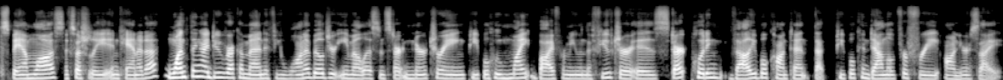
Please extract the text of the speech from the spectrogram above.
spam laws, especially in Canada. One thing I do recommend if you want to build your email list and start nurturing people who might buy from you in the future is start putting valuable content that people can download for free on your site.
